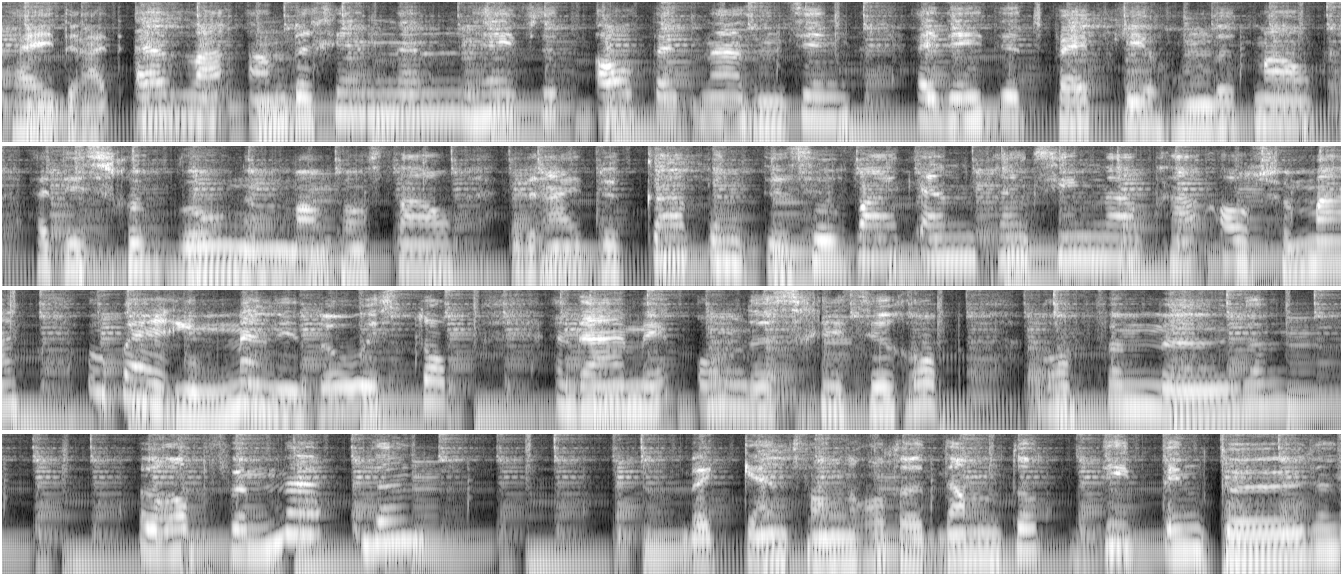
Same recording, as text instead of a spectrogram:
Hij draait Ella aan het begin en heeft het altijd naar zijn zin. Hij deed het vijf keer honderd maal, het is gewoon een man van staal. Hij draait de Carpenter heel vaak en brengt Sinatra als vermaak. Ook bij Riemen in is top en daarmee onderscheidt zich Rob, Rob Vermeulen. Rob Vermeulen. Bekend van Rotterdam tot diep in Keulen.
